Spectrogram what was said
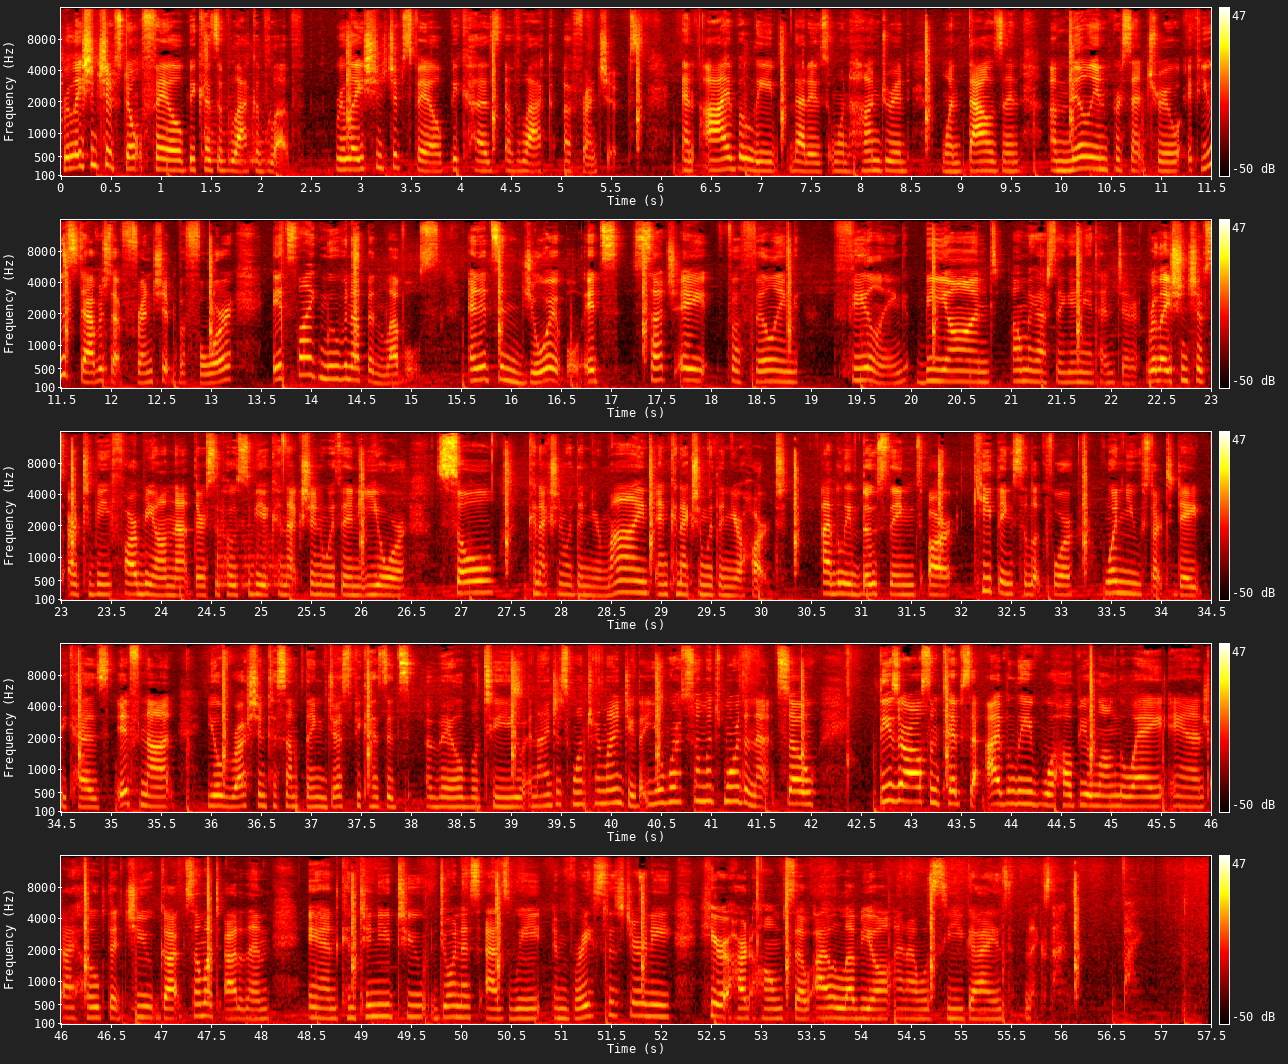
relationships don't fail because of lack of love, relationships fail because of lack of friendships. And I believe that is 100, 1000, a million percent true. If you establish that friendship before, it's like moving up in levels and it's enjoyable. It's such a fulfilling feeling beyond, oh my gosh, they gave me attention. Relationships are to be far beyond that. They're supposed to be a connection within your soul, connection within your mind, and connection within your heart. I believe those things are key things to look for when you start to date because if not, you'll rush into something just because it's available to you. And I just want to remind you that you're worth so much more than that. So these are all some tips that I believe will help you along the way, and I hope that you got so much out of them and continue to join us as we embrace this journey here at Heart at Home. So I will love y'all, and I will see you guys next time.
